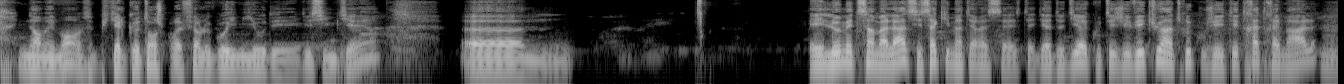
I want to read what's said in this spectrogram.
énormément. Depuis quelque temps, je pourrais faire le goemio des, des cimetières. Euh, et le médecin malade, c'est ça qui m'intéressait, c'est-à-dire de dire, écoutez, j'ai vécu un truc où j'ai été très très mal. Hmm.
